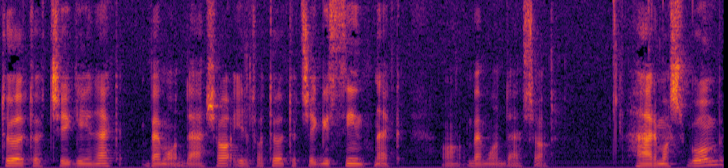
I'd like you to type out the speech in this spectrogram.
töltöttségének bemondása, illetve a töltöttségi szintnek a bemondása. Hármas gomb,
